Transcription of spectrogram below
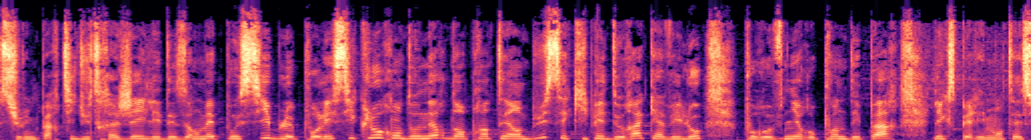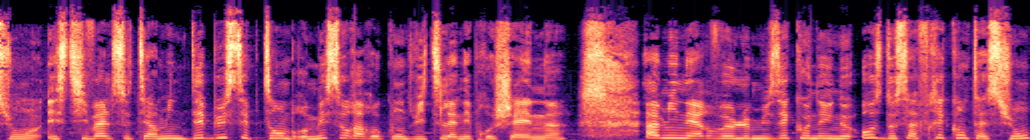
Sur une partie du trajet, il est désormais possible pour les cyclo-randonneurs d'emprunter un bus équipé de rack à vélo pour revenir au point de départ. L'expérimentation estivale se termine début septembre mais sera reconduite l'année prochaine. À Minerve, le musée connaît une hausse de sa fréquentation.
